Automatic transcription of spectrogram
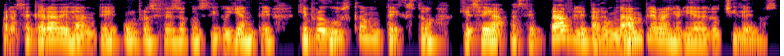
para sacar adelante un proceso constituyente que produzca un texto que sea aceptable para una amplia mayoría de los chilenos.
